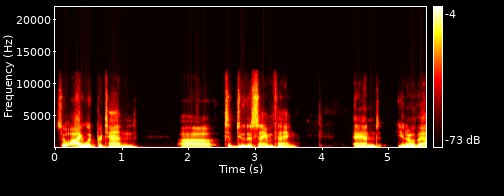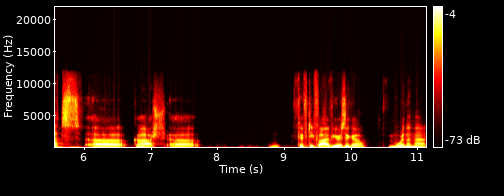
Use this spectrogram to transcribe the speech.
So I would pretend uh, to do the same thing, and you know that's uh, gosh, uh, 55 years ago, more than that,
